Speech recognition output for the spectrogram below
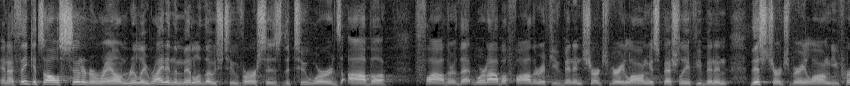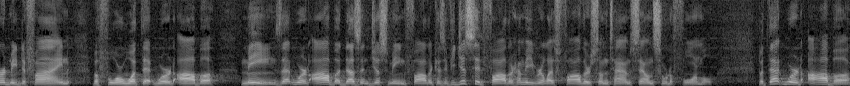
And I think it's all centered around really right in the middle of those two verses, the two words Abba, Father. That word Abba, Father, if you've been in church very long, especially if you've been in this church very long, you've heard me define before what that word Abba means. That word Abba doesn't just mean father, because if you just said father, how many realize father sometimes sounds sort of formal? But that word Abba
